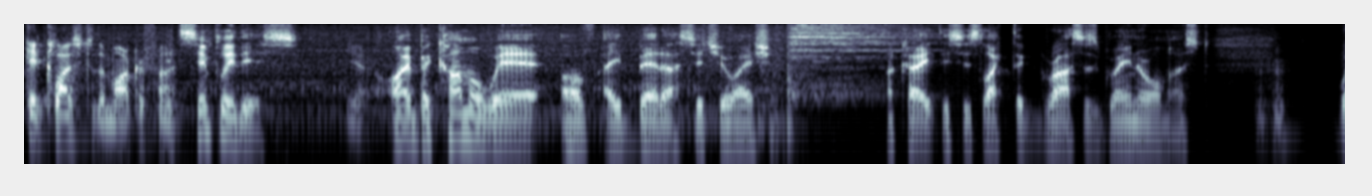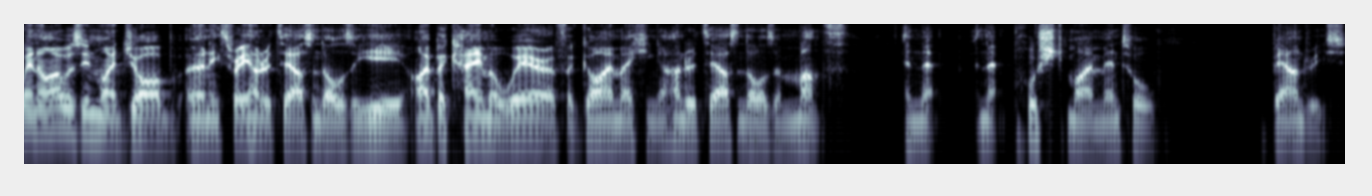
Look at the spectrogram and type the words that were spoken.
Get close to the microphone. It's simply this: yeah. I become aware of a better situation. Okay, this is like the grass is greener almost. Mm-hmm. When I was in my job earning three hundred thousand dollars a year, I became aware of a guy making hundred thousand dollars a month, and that and that pushed my mental boundaries.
